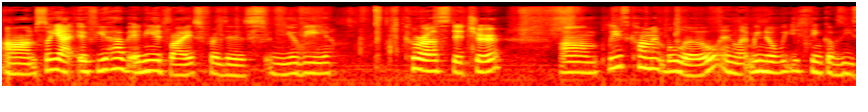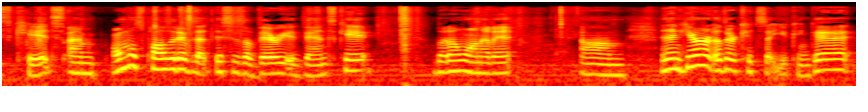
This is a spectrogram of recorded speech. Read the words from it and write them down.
Um, so yeah, if you have any advice for this newbie cross stitcher, um, please comment below and let me know what you think of these kits. I'm almost positive that this is a very advanced kit, but I wanted it. Um, and then here are other kits that you can get.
